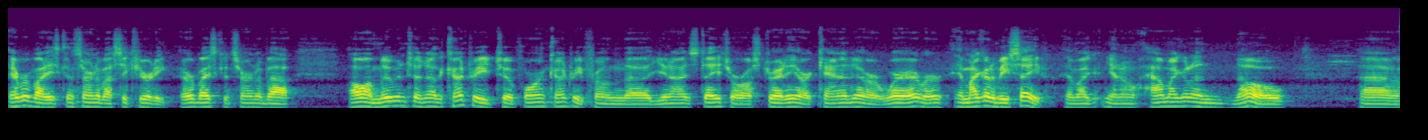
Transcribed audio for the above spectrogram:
everybody's concerned about security. Everybody's concerned about, oh, I'm moving to another country, to a foreign country from the United States or Australia or Canada or wherever. Am I going to be safe? Am I, you know, how am I going to know uh,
